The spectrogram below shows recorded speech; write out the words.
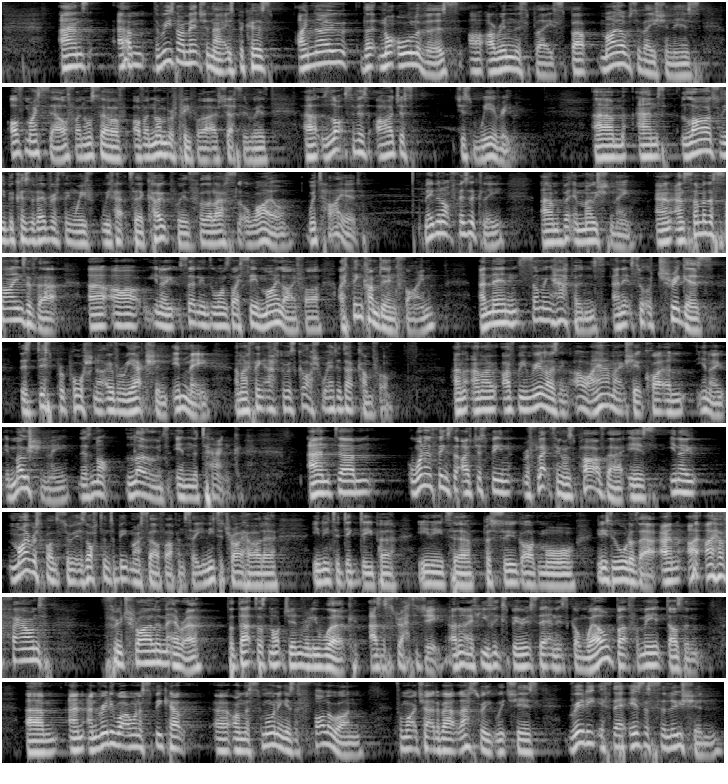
And um, the reason I mention that is because I know that not all of us are, are, in this place, but my observation is of myself and also of, of a number of people that I've chatted with, uh, lots of us are just, just weary. Um, and largely because of everything we've, we've had to cope with for the last little while, we're tired. Maybe not physically, um, but emotionally. And, and some of the signs of that uh, are, you know, certainly the ones I see in my life are I think I'm doing fine. And then something happens and it sort of triggers this disproportionate overreaction in me. And I think afterwards, gosh, where did that come from? And, and I, have been realizing, oh, I am actually quite a, you know, emotionally, there's not loads in the tank. And um, one of the things that I've just been reflecting on as part of that is, you know, my response to it is often to beat myself up and say, you need to try harder, you need to dig deeper. You need to pursue God more. You need to do all of that. And I, I have found through trial and error that that does not generally work as a strategy. I don't know if you've experienced it and it's gone well, but for me, it doesn't. Um, and, and really, what I want to speak out uh, on this morning is a follow on from what I chatted about last week, which is really if there is a solution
